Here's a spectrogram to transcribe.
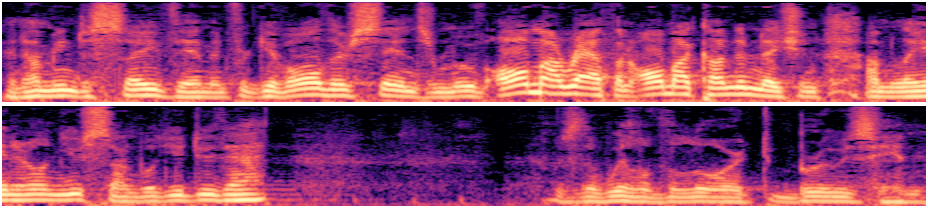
and I mean to save them and forgive all their sins, remove all my wrath and all my condemnation. I'm laying it on you, son. Will you do that? It was the will of the Lord to bruise him.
